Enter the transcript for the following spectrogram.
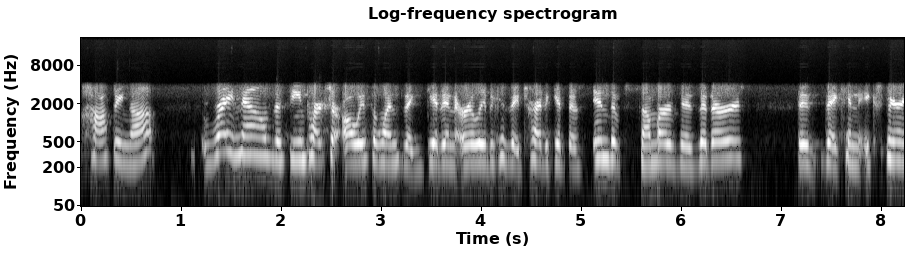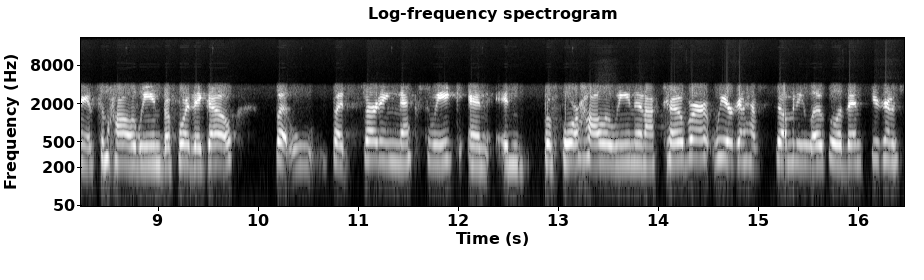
popping up. Right now, the theme parks are always the ones that get in early because they try to get those end of summer visitors that they can experience some Halloween before they go. But but starting next week and in before Halloween in October, we are going to have so many local events. You're going to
